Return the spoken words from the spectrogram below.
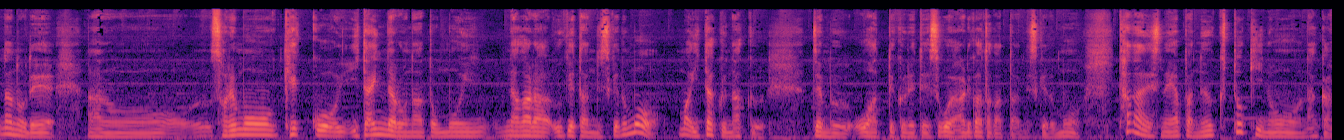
なので、あのそれも結構痛いんだろうなと思いながら受けたんですけども、まあ、痛くなく全部終わってくれてすごいありがたかったんですけどもただですねやっぱ抜く時のなんか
